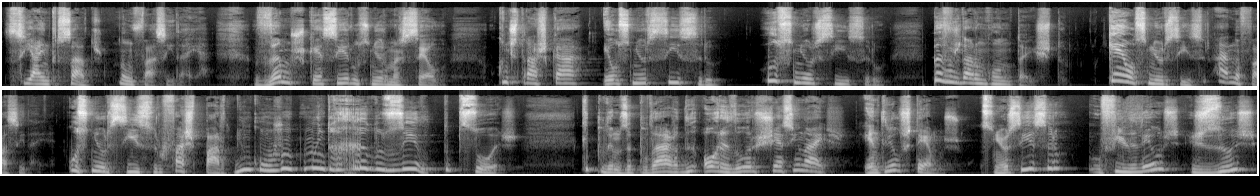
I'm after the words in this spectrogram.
Se há interessados, não faço ideia. Vamos esquecer o Sr. Marcelo. O que nos traz cá é o Sr. Cícero. O Sr. Cícero. Para vos dar um contexto. Quem é o Sr. Cícero? Ah, não faço ideia. O Sr. Cícero faz parte de um conjunto muito reduzido de pessoas que podemos apodar de oradores excepcionais. Entre eles temos o Sr. Cícero, o Filho de Deus, Jesus,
